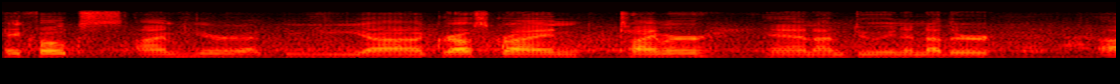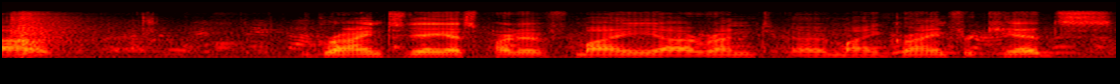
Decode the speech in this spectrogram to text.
Hey folks, I'm here at the uh, grouse grind timer and I'm doing another uh, grind today as part of my uh, run, uh, my grind for kids.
